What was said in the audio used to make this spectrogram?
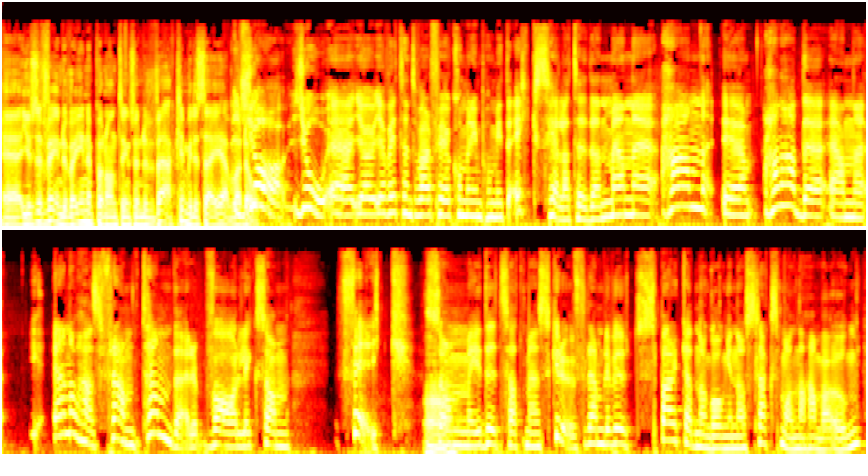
Eh, Josefin, du var inne på någonting som du verkligen ville säga. Vadå? Ja, jo, eh, jag, jag vet inte varför jag kommer in på mitt ex hela tiden. Men eh, han, eh, han hade en, en av hans framtänder var liksom fake som är ditsatt med en skruv. För den blev utsparkad någon gång i något slagsmål när han var ung.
